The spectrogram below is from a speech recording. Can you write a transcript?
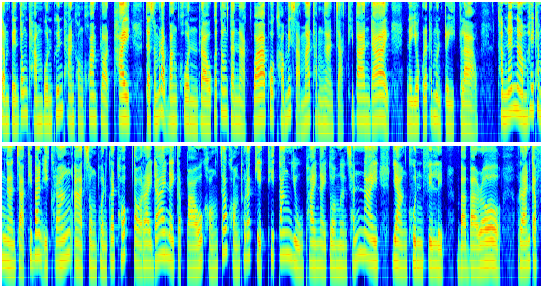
จำเป็นต้องทำบนพื้นฐานของความปลอดภัย แต่สำหรับบางคนเราก็ต้องตระหนักว่าพวกเขาไม่สามารถทำงานจากที่บ้านได้ นายกรัฐมนตรีกล่าวคำแนะนำให้ทำงานจากที่บ้านอีกครั้ง อาจส่งผลกระทบต่อรายได้ในกระเป๋าของเจ้าของธุรกิจที่ตั้งอยู่ภายในตัวเมืองชั้นใน อย่างคุณฟิลิป บาบาโร ร้านกาแฟ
